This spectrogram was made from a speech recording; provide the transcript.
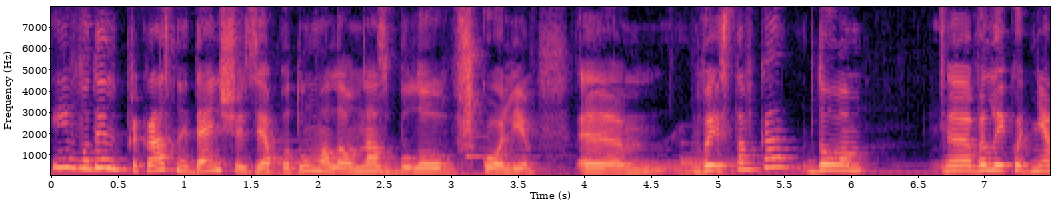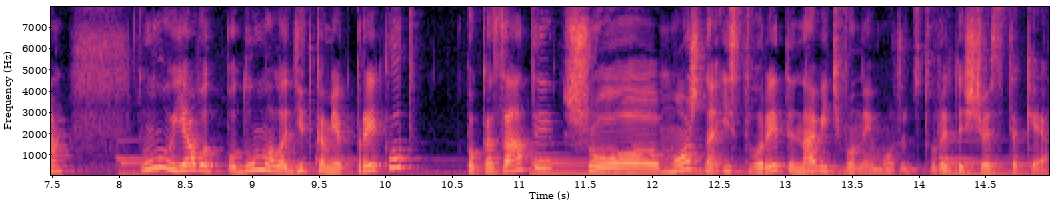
І в один прекрасний день щось я подумала. У нас було в школі е, виставка до е, Великодня. Ну, я от подумала діткам як приклад. Показати, що можна і створити, навіть вони можуть створити щось таке.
